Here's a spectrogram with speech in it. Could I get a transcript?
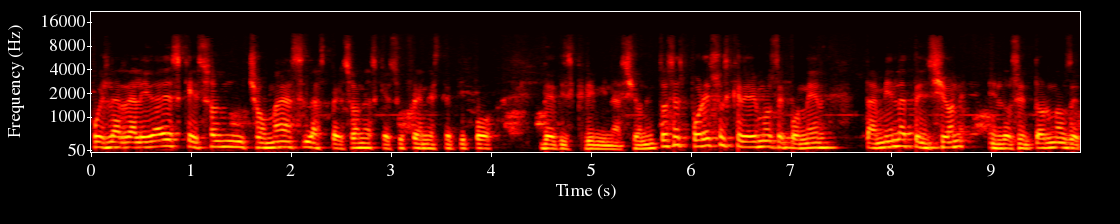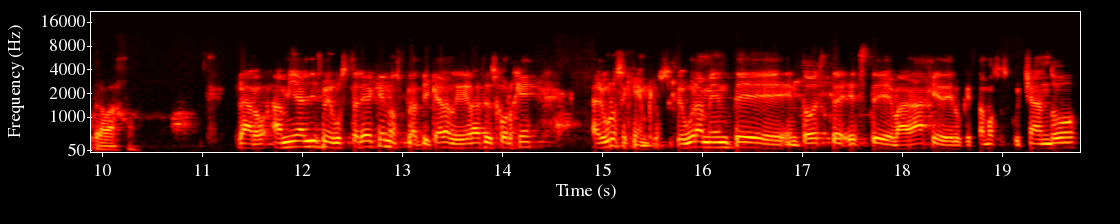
pues la realidad es que son mucho más las personas que sufren este tipo de discriminación. Entonces, por eso es que debemos de poner también la atención en los entornos de trabajo. Claro, a mí Alice me gustaría que nos platicaras, gracias Jorge, algunos ejemplos. Seguramente en todo este, este bagaje de lo que estamos escuchando,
